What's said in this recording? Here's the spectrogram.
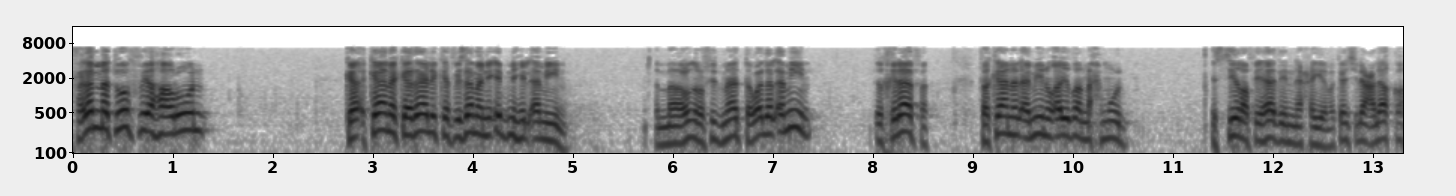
فلما توفي هارون كان كذلك في زمن ابنه الأمين. لما هارون الرشيد مات تولى الأمين الخلافة. فكان الأمين أيضا محمود. السيرة في هذه الناحية ما كانش له علاقة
